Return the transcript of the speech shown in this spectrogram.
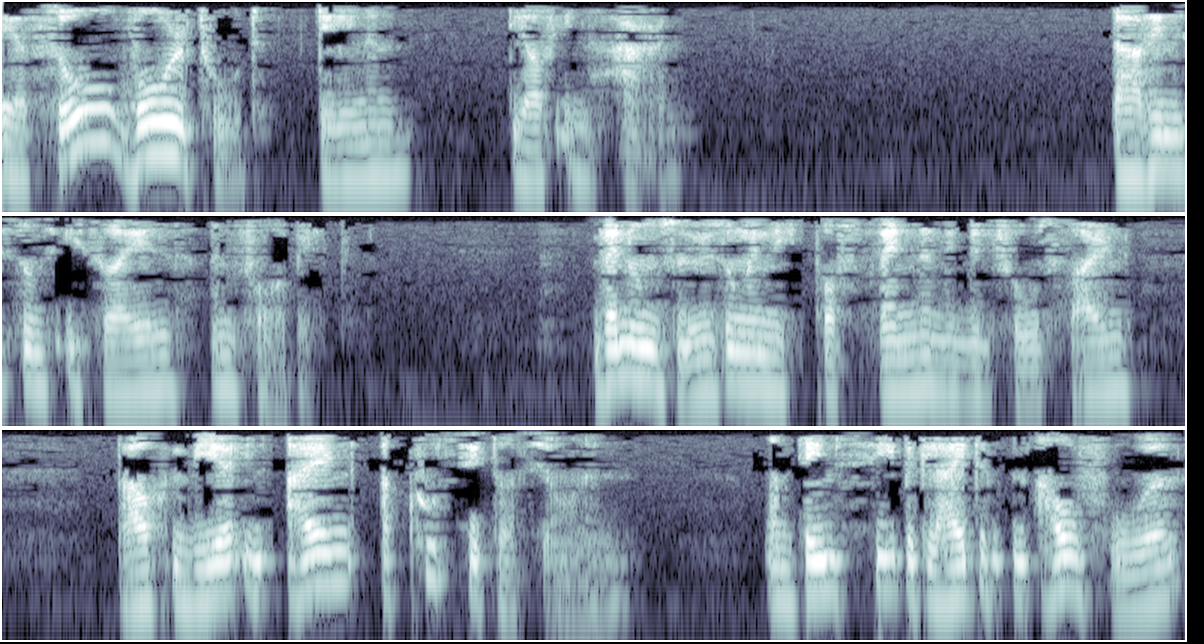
der so wohltut denen, die auf ihn harren. Darin ist uns Israel ein Vorbild. Wenn uns Lösungen nicht postwendend in den Schoß fallen, brauchen wir in allen Akutsituationen und dem sie begleitenden Aufruhr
